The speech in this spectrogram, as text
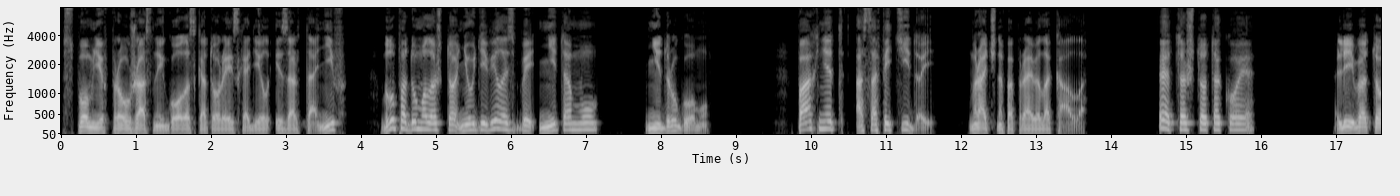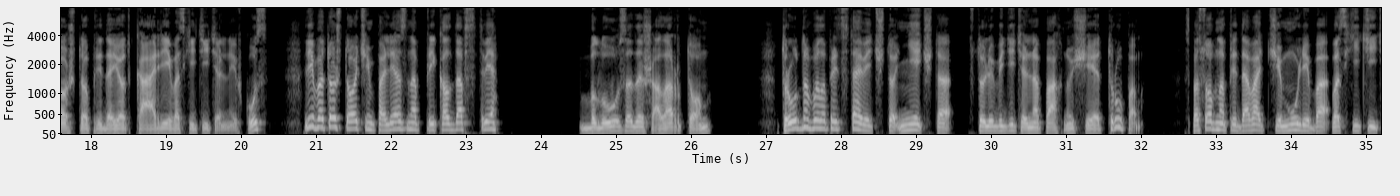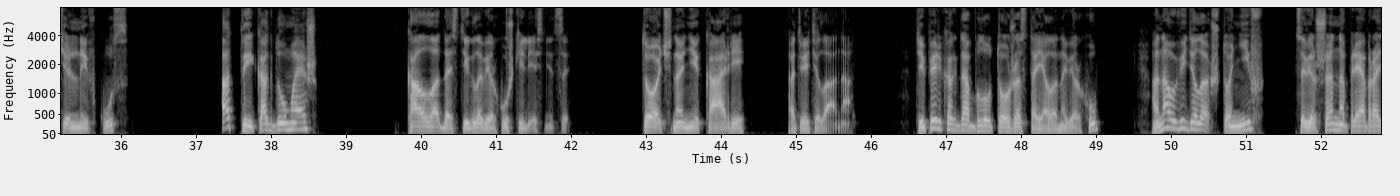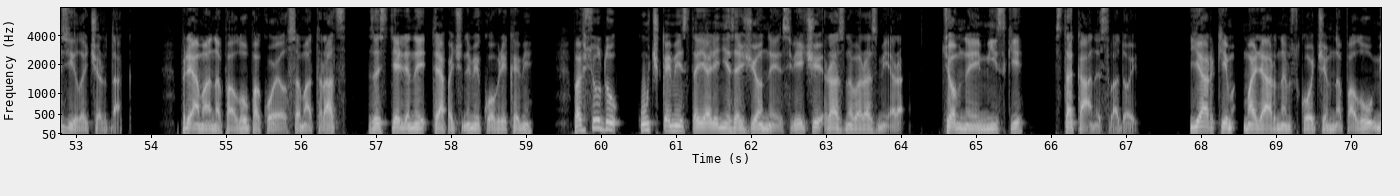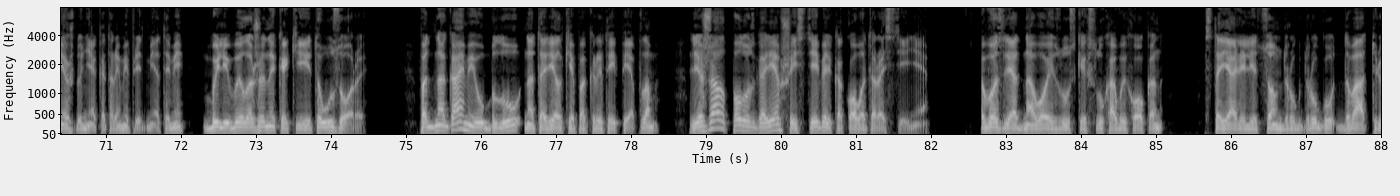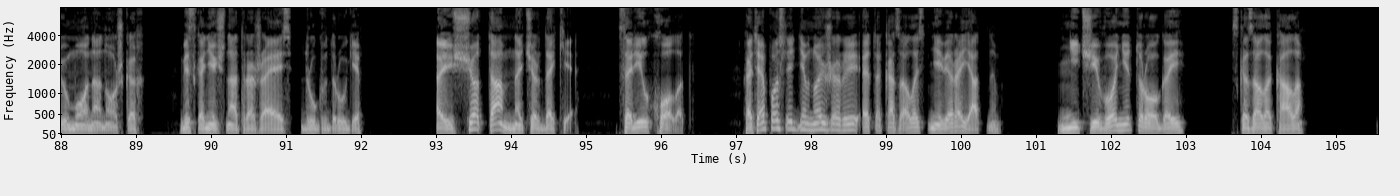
Вспомнив про ужасный голос, который исходил изо рта Ниф, Блу подумала, что не удивилась бы ни тому, ни другому. «Пахнет асафетидой», — мрачно поправила Калла. «Это что такое?» Либо то, что придает карри восхитительный вкус, либо то, что очень полезно при колдовстве. Блу задышала ртом. Трудно было представить, что нечто, столь убедительно пахнущее трупом, способно придавать чему-либо восхитительный вкус. «А ты как думаешь?» Калла достигла верхушки лестницы. «Точно не карри», — ответила она. Теперь, когда Блу тоже стояла наверху, она увидела, что Ниф совершенно преобразила чердак. Прямо на полу покоился матрац, застеленный тряпочными ковриками. Повсюду кучками стояли незажженные свечи разного размера, темные миски, стаканы с водой. Ярким малярным скотчем на полу между некоторыми предметами были выложены какие-то узоры. Под ногами у Блу на тарелке, покрытой пеплом, лежал полусгоревший стебель какого-то растения. Возле одного из узких слуховых окон стояли лицом друг к другу два трюмо на ножках, бесконечно отражаясь друг в друге. А еще там, на чердаке, царил холод, хотя после дневной жары это казалось невероятным. «Ничего не трогай», — сказала Кала.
